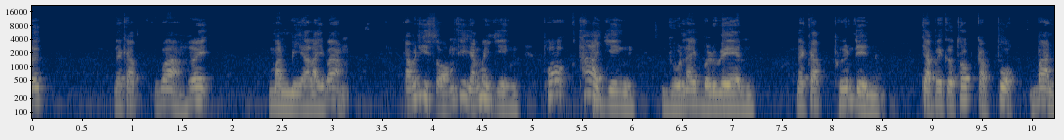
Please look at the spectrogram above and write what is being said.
ลึกๆนะครับ ว่าเฮ้ยมันมีอะไรบ้างการที่สองที่ยังไม่ยิง เพราะถ้ายิงอยู่ในบริเวณนะครับ พื้นดิน จะไปกระทบกับพวกบ้าน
